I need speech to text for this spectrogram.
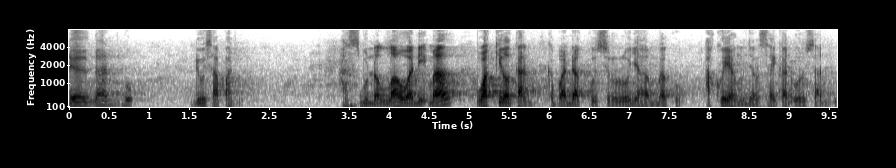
denganmu diusapanmu hasbunallah wa ni'mal wakilkan kepadaku seluruhnya hambaku. Aku yang menyelesaikan urusanmu.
